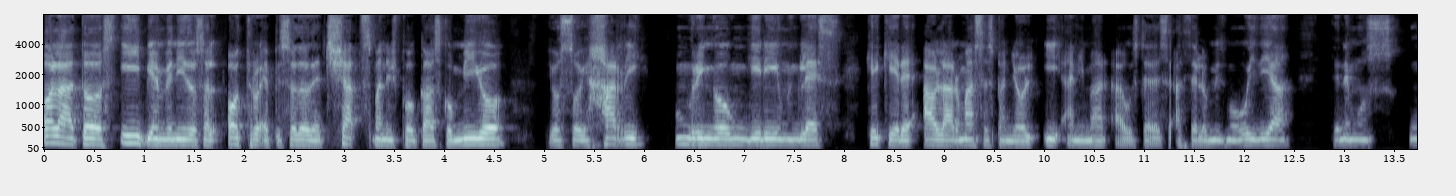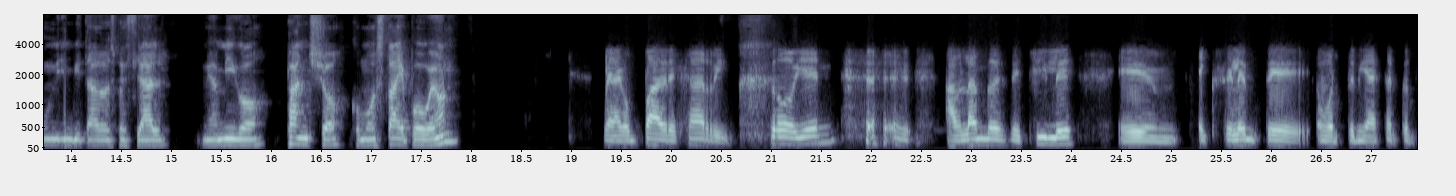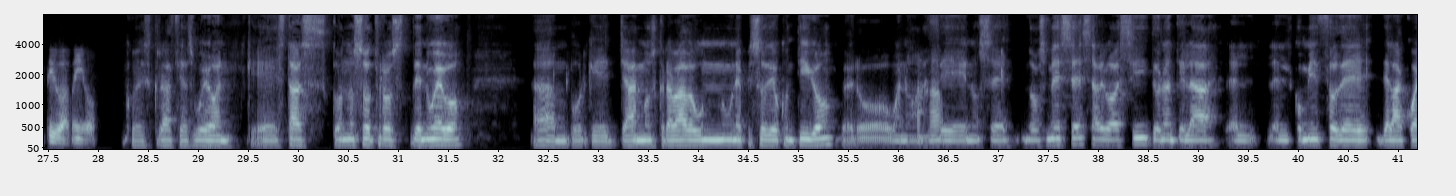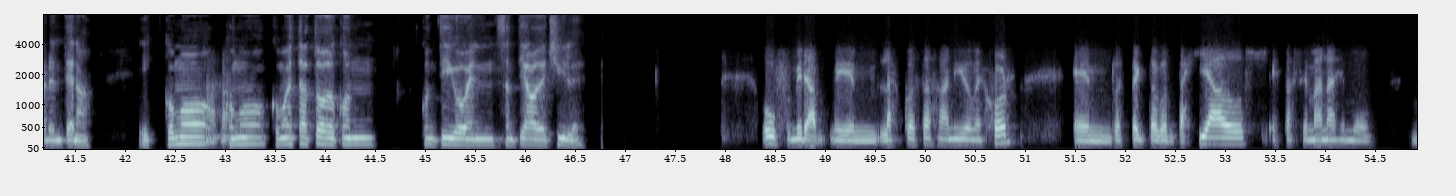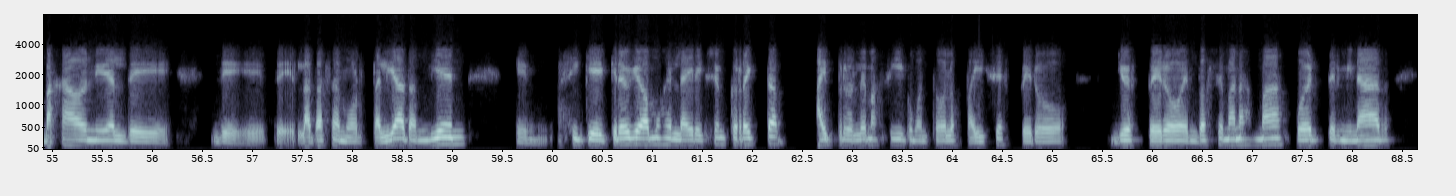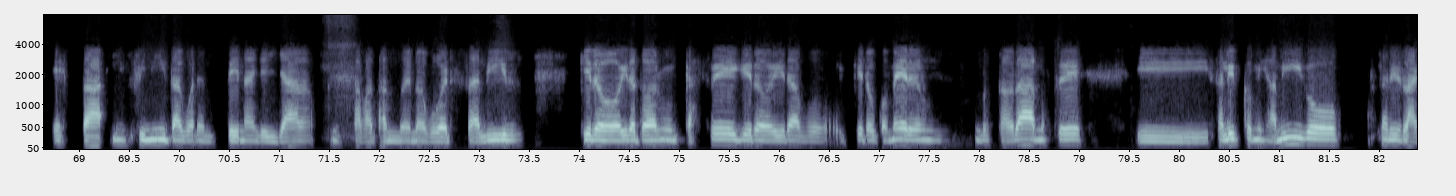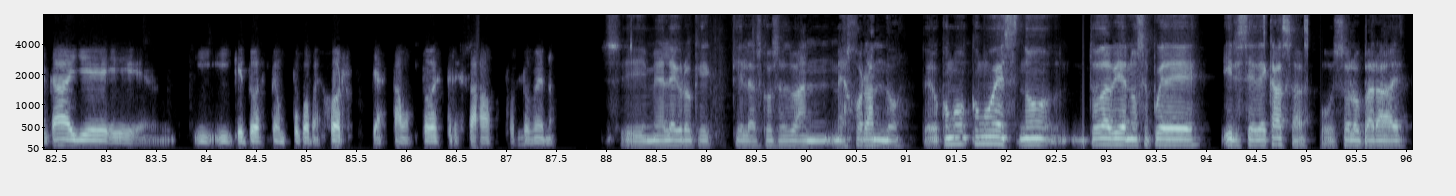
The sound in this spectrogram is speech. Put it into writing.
Hola a todos y bienvenidos al otro episodio de Chat Spanish Podcast conmigo. Yo soy Harry, un gringo, un guiri, un inglés que quiere hablar más español y animar a ustedes a hacer lo mismo. Hoy día tenemos un invitado especial, mi amigo Pancho. ¿Cómo está, weón? Bueno, compadre Harry, ¿todo bien? Hablando desde Chile, eh, excelente oportunidad de estar contigo, amigo. Pues gracias, weón, que estás con nosotros de nuevo, porque ya hemos grabado un, episodio contigo, pero bueno, hace, no sé, dos meses, algo así, durante la, el, comienzo de, la cuarentena. ¿Y cómo, cómo, cómo, está todo con, contigo en Santiago de Chile? Uf, mira, em, las cosas han ido mejor en respecto a contagiados. Estas semanas hemos bajado el nivel de, de, la tasa de mortalidad también. Eh, así que creo que vamos en la dirección correcta. Hay problemas, sí, como en todos los países, pero yo espero en dos semanas más poder terminar esta infinita cuarentena que ya me está matando de no poder salir. Quiero ir a tomarme un café, quiero ir a quiero comer en un restaurante, no sé, y salir con mis amigos, salir a la calle, eh, y, que todo esté un poco mejor. Ya estamos todos estresados, por lo menos. Sí, me alegro que, que las cosas van mejorando. Pero ¿cómo, ¿cómo, es? ¿No, ¿Todavía no se puede irse de casa o solo para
